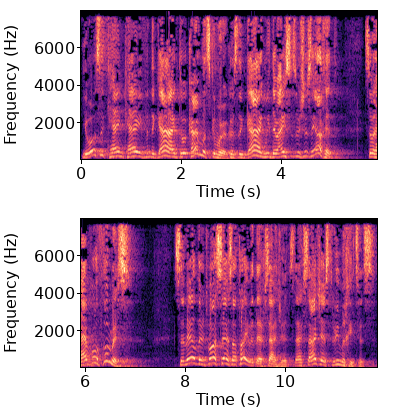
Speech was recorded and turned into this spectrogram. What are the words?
you also can't carry from the Gag to a Karmelis Gemara, because the Gag, Midaraisa is Rishis Yachid. So it have both chumras. So the Ritva says, I'll tell you what the Achsadja is. The Achsadja has three mechitzas.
